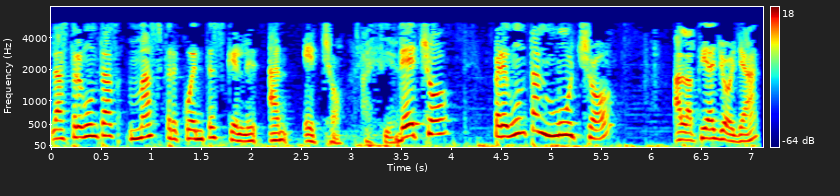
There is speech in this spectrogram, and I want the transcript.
las preguntas más frecuentes que le han hecho. Así es. De hecho, preguntan mucho a la tía Yoya,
